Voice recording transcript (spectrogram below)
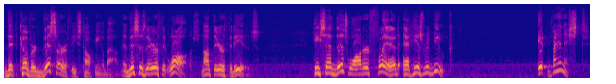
that covered this earth he's talking about, and this is the earth that was, not the earth that is. He said, This water fled at his rebuke. It vanished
